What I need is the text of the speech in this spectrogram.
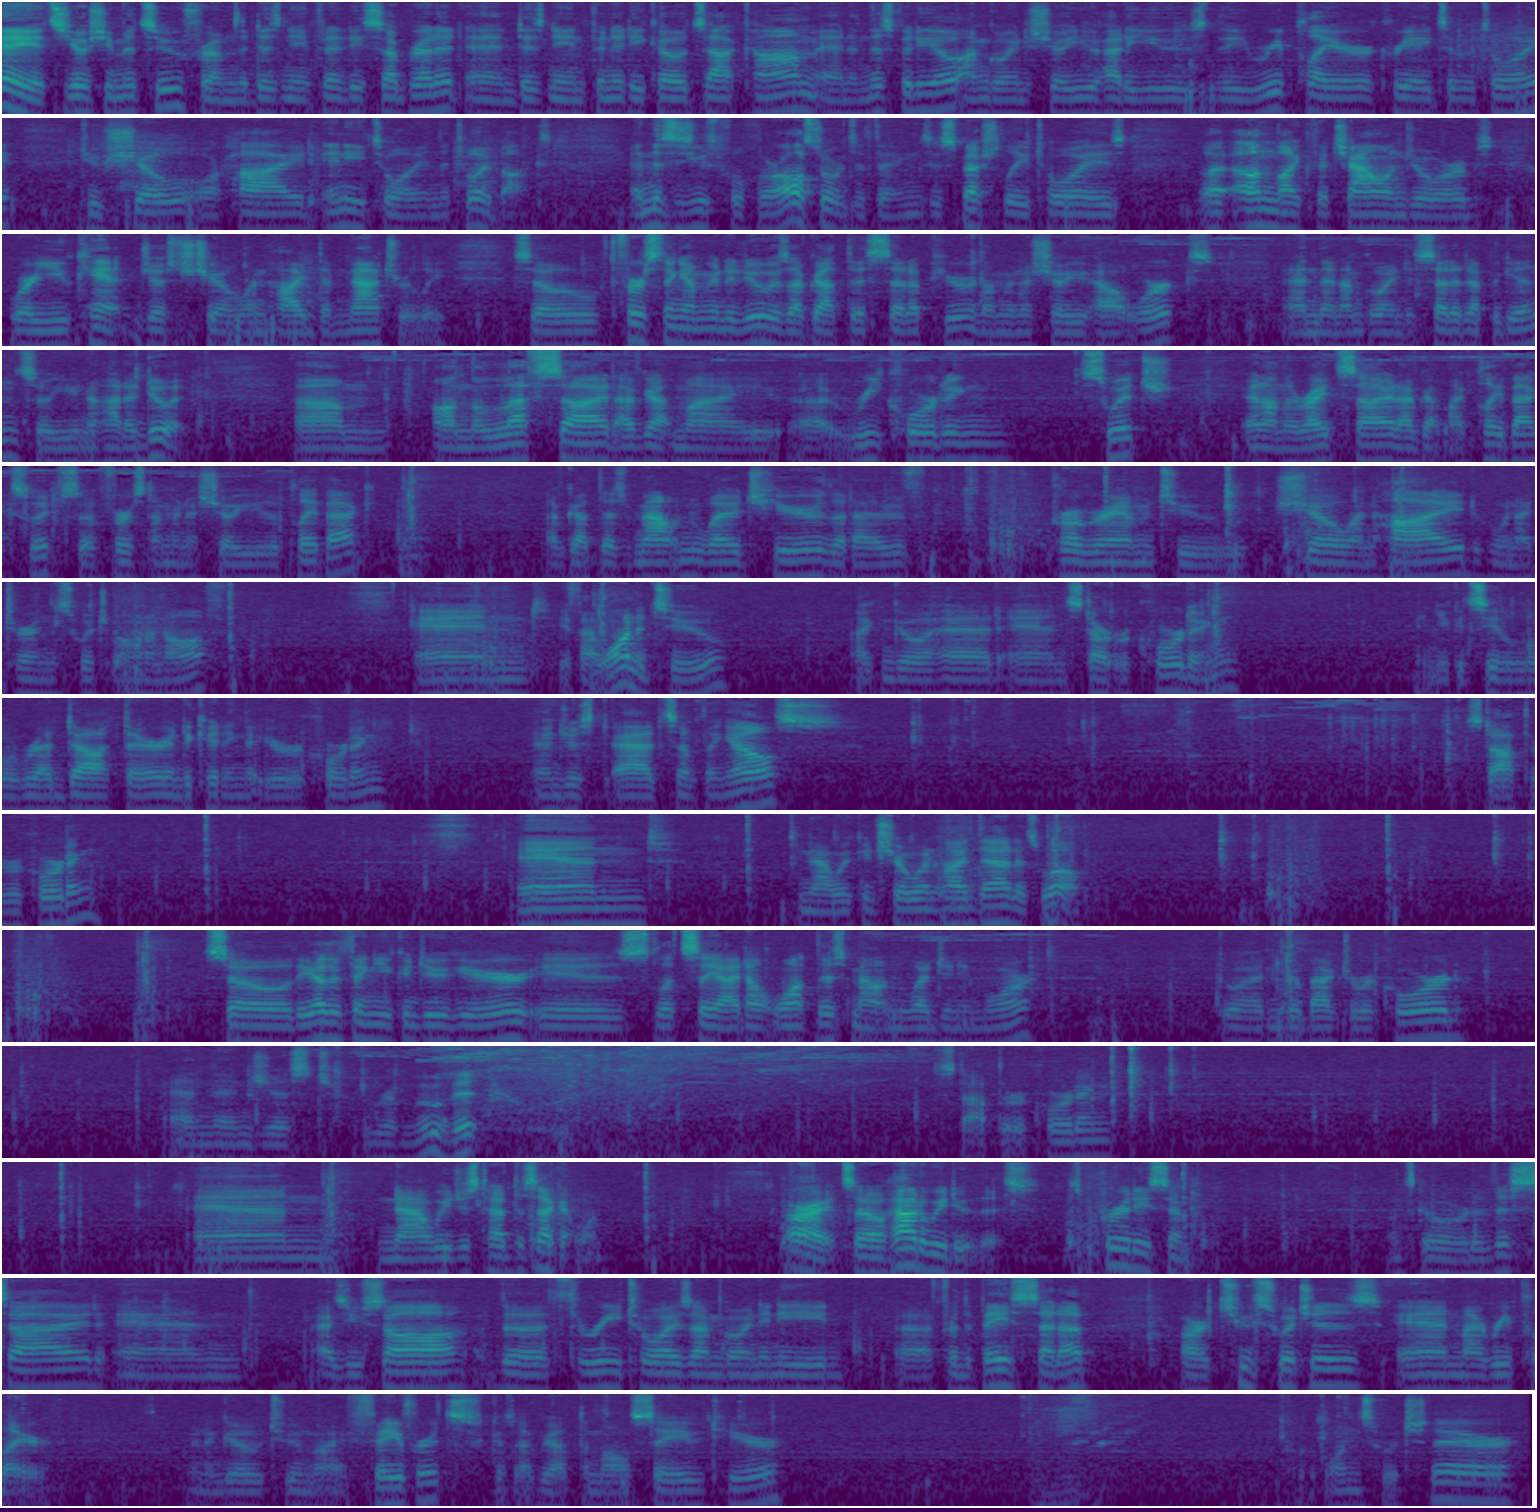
Hey, it's Yoshimitsu from the Disney Infinity subreddit and DisneyInfinityCodes.com and in this video I'm going to show you how to use the Replayer Creativitoy to show or hide any toy in the toy box. And this is useful for all sorts of things, especially toys uh, unlike the challenge orbs where you can't just show and hide them naturally. So the first thing I'm going to do is I've got this set up here and I'm going to show you how it works and then I'm going to set it up again so you know how to do it. Um, on the left side I've got my uh, recording switch and on the right side, I've got my playback switch. So first I'm going to show you the playback. I've got this mountain wedge here that I've programmed to show and hide when I turn the switch on and off. And if I wanted to, I can go ahead and start recording. And you can see the little red dot there indicating that you're recording. And just add something else. Stop the recording. And now we can show and hide that as well. So the other thing you can do here is, let's say I don't want this mountain wedge anymore. Go ahead and go back to record, and then just remove it. Stop the recording. And now we just have the second one. Alright, so how do we do this? It's pretty simple. Let's go over to this side and as you saw, the three toys I'm going to need uh, for the base setup are two switches and my replayer. I'm going to go to my favorites because I've got them all saved here. Put one switch there,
